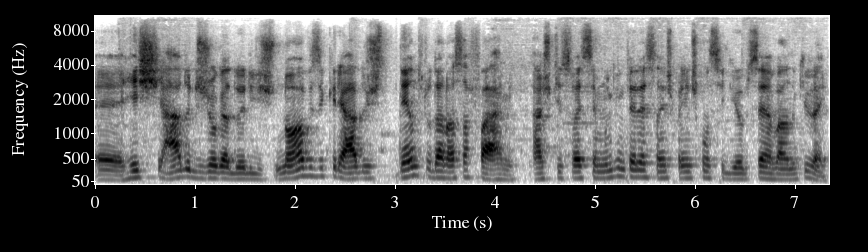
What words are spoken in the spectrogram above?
é, recheado de jogadores novos e criados dentro da nossa farm. Acho que isso vai ser muito interessante para a gente conseguir observar no que vem.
